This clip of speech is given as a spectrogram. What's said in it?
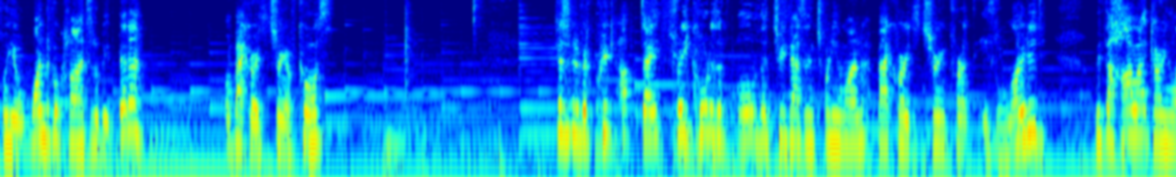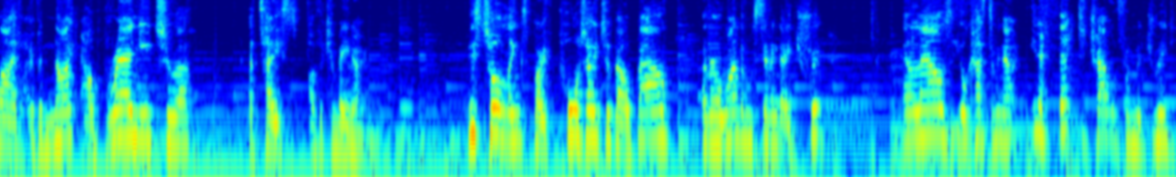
for your wonderful clients a little bit better on Backroads Touring, of course. Just a bit of a quick update. Three quarters of all the 2021 Backroads Touring product is loaded, with the highlight going live overnight, our brand new tour, A Taste of the Camino. This tour links both Porto to Bilbao over a wonderful seven day trip and allows your customer now, in effect, to travel from Madrid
